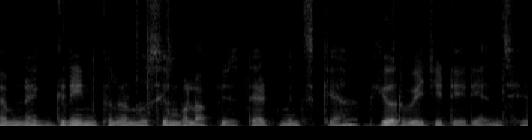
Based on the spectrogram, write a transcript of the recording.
એમને ગ્રીન કલરનું સિમ્બોલ આપ્યું છે. દેટ મીન્સ કે આ પ્યોર વેજીટેરિયન છે.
